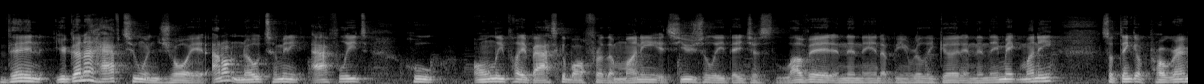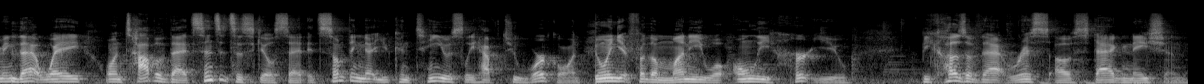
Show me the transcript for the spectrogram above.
then you're gonna have to enjoy it. I don't know too many athletes who only play basketball for the money. It's usually they just love it and then they end up being really good and then they make money so think of programming that way. On top of that, since it's a skill set, it's something that you continuously have to work on. Doing it for the money will only hurt you because of that risk of stagnation.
